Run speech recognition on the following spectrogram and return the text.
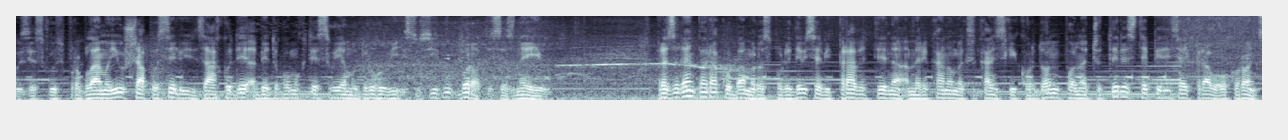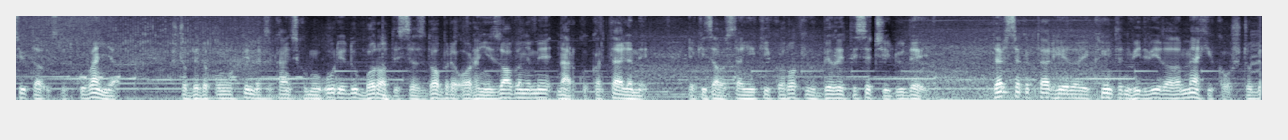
У зв'язку з проблемою США посилюють заходи, аби допомогти своєму другові і сусіду боротися з нею. Президент Барак Обама розпорядився відправити на американо-мексиканський кордон понад 450 правоохоронців та устаткування, щоб допомогти мексиканському уряду боротися з добре організованими наркокартелями, які за останні кілька років вбили тисячі людей. Держсекретар Гіларі Клінтон відвідала Мехіко, щоб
